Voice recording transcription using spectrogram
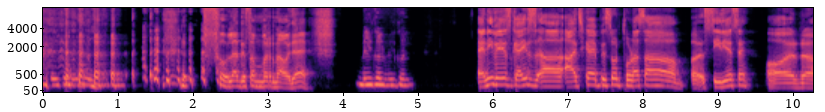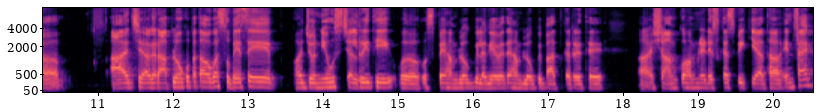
सोलह दिसंबर ना हो जाए। बिल्कुल बिल्कुल। एनी वेज गाइज़ आज का एपिसोड थोड़ा सा सीरियस है और आज अगर आप लोगों को पता होगा सुबह से जो न्यूज़ चल रही थी उस पर हम लोग भी लगे हुए थे हम लोग भी बात कर रहे थे। शाम को हमने डिस्कस भी किया था। इनफैक्ट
